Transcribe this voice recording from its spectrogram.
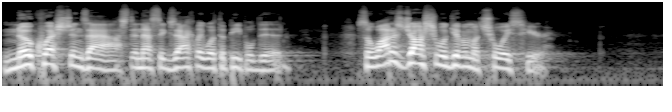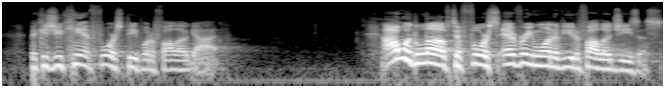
no questions asked. And that's exactly what the people did. So, why does Joshua give them a choice here? Because you can't force people to follow God. I would love to force every one of you to follow Jesus.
